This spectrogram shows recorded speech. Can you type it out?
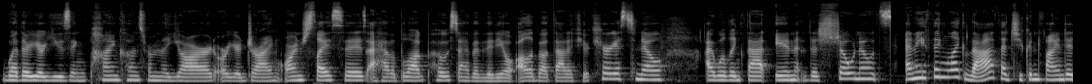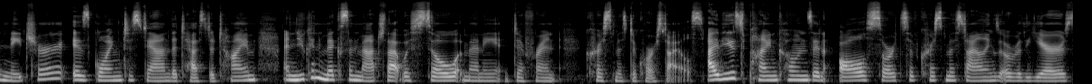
whether you're using pine cones from the yard or you're drying orange slices. I have a blog post, I have a video all about that if you're curious to know. I will link that in the show notes. Anything like that that you can find in nature is going to stand the test of time, and you can mix and match that with so many different Christmas decor styles. I've used pine cones in all sorts of Christmas stylings over the years,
